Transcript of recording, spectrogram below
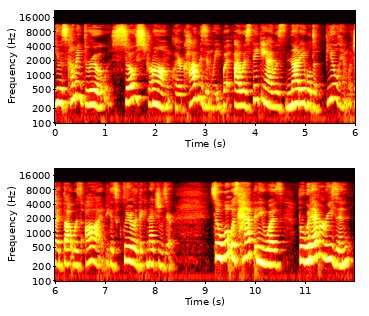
he was coming through so strong, claircognizantly, but I was thinking I was not able to feel him, which I thought was odd because clearly the connection was there. So what was happening was, for whatever reason,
